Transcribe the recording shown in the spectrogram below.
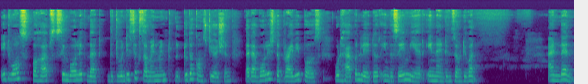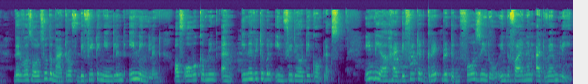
It was perhaps symbolic that the 26th Amendment to the Constitution that abolished the privy purse would happen later in the same year in 1971. And then there was also the matter of defeating England in England, of overcoming an inevitable inferiority complex. India had defeated Great Britain 4 0 in the final at Wembley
